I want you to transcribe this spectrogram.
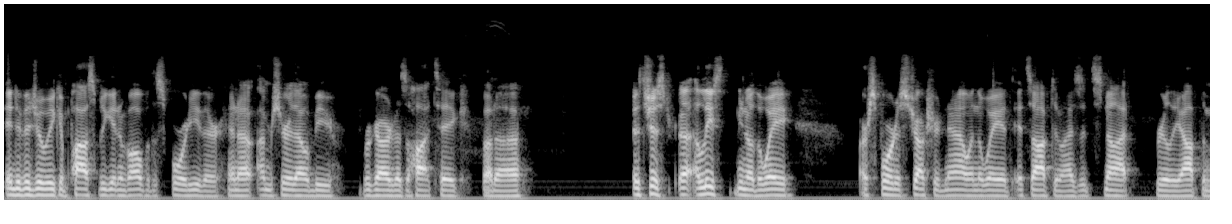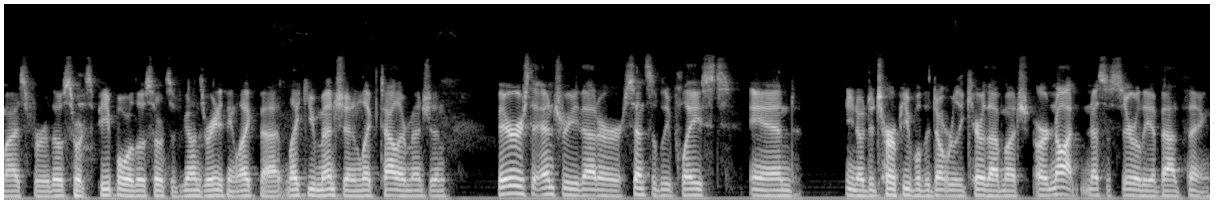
individual we can possibly get involved with the sport either. And I, am sure that would be regarded as a hot take, but uh, it's just at least you know the way our sport is structured now and the way it, it's optimized, it's not really optimized for those sorts of people or those sorts of guns or anything like that. Like you mentioned, and like Tyler mentioned, barriers to entry that are sensibly placed and you know deter people that don't really care that much are not necessarily a bad thing.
